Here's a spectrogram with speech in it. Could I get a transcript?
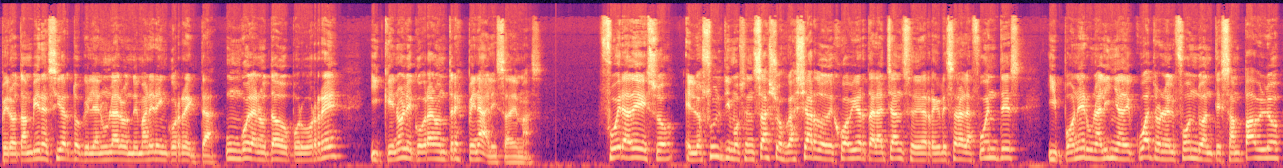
pero también es cierto que le anularon de manera incorrecta un gol anotado por Borré y que no le cobraron tres penales además. Fuera de eso, en los últimos ensayos Gallardo dejó abierta la chance de regresar a las fuentes y poner una línea de cuatro en el fondo ante San Pablo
